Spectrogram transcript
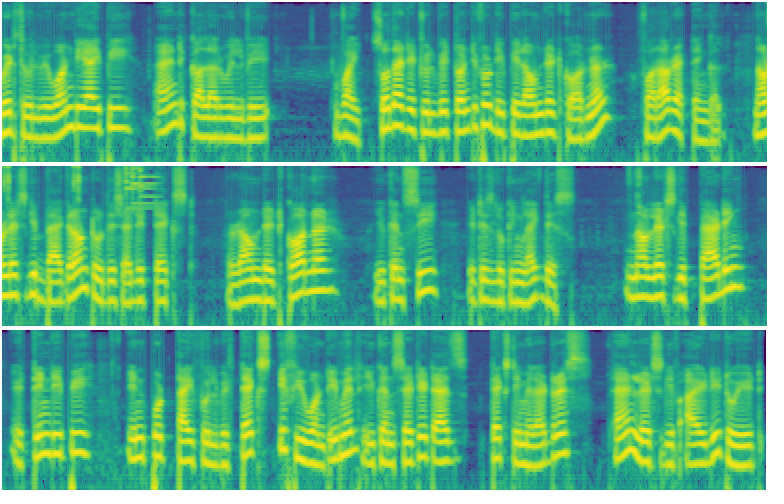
width will be 1 dip and color will be white. So that it will be 24 dp rounded corner for our rectangle. Now let's give background to this edit text rounded corner you can see it is looking like this. Now let's give padding 18 dp input type will be text. If you want email you can set it as text email address. And let's give id to it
